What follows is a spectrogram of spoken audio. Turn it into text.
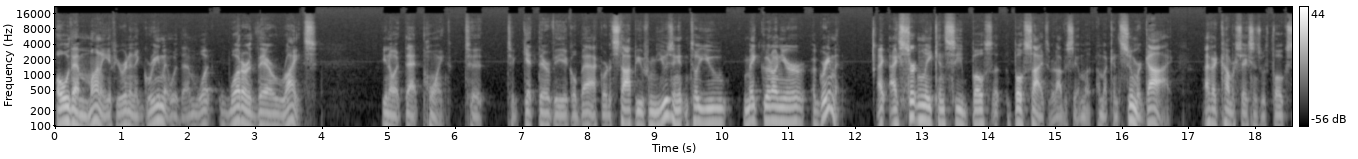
owe them money if you're in an agreement with them what what are their rights you know, at that point to to get their vehicle back or to stop you from using it until you make good on your agreement. I, I certainly can see both both sides of it. Obviously, I'm a, I'm a consumer guy. I've had conversations with folks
